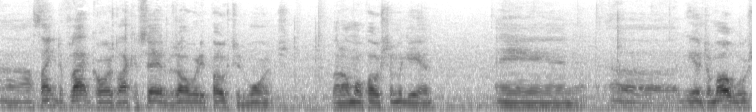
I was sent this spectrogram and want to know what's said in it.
uh, I think the flat cars, like I said, was already posted once. But I'm to post them again. And uh, the intermobiles,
